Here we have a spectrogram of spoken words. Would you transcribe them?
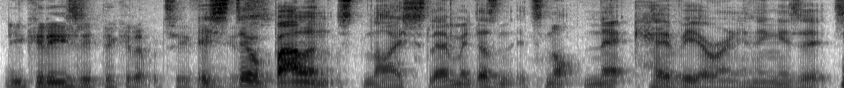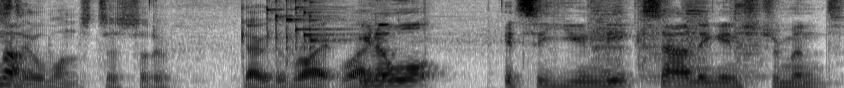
you could easily pick it up with two fingers. It's still balanced nicely. I mean, it doesn't. It's not neck heavy or anything, is it? It No. still wants to sort of go the right way. You know what? It's a unique sounding instrument.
